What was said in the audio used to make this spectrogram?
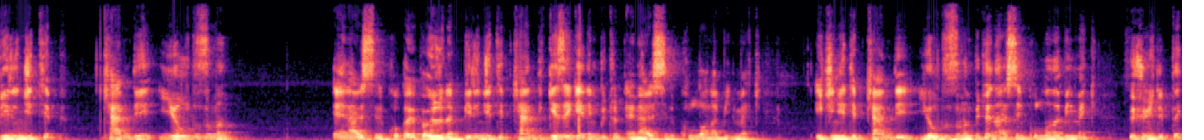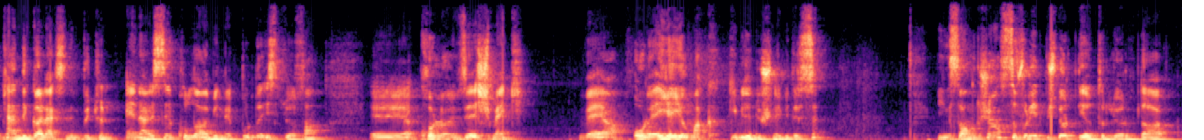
Birinci tip kendi yıldızının enerjisini özür dilerim. Birinci tip kendi gezegenin bütün enerjisini kullanabilmek. İkinci tip kendi yıldızının bütün enerjisini kullanabilmek. Üçüncü tip de kendi galaksinin bütün enerjisini kullanabilmek. Burada istiyorsan e, kolonizeşmek veya oraya yayılmak gibi de düşünebilirsin. İnsanlık şu an 0.74 diye hatırlıyorum. Daha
